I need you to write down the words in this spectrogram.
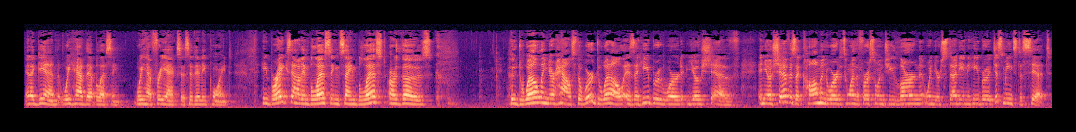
And again, we have that blessing. We have free access at any point he breaks out in blessing, saying, Blessed are those who dwell in your house. The word dwell is a Hebrew word, yoshev. And yoshev is a common word. It's one of the first ones you learn when you're studying Hebrew. It just means to sit.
